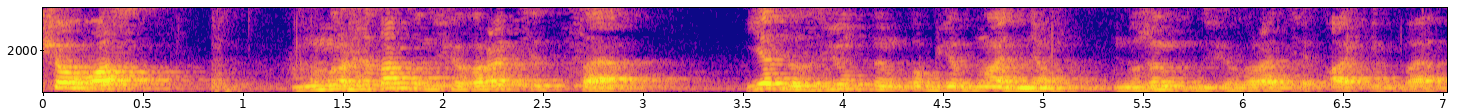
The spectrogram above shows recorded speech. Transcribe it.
Якщо у вас множина конфігурації С є доз'юнтним об'єднанням множин конфігурації А і Б,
